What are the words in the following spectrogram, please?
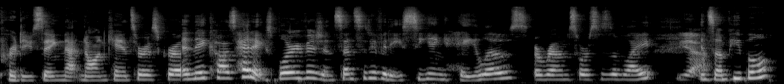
producing that non-cancerous growth, and they cause headaches, blurry vision, sensitivity, seeing halos around sources of light, Yeah. and some people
